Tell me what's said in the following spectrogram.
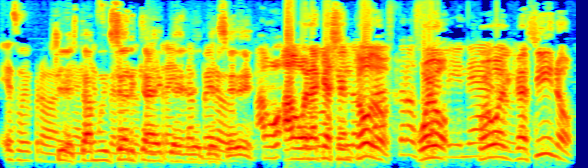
Es muy probable. Sí, está muy cerca de que, 30, de que pero se dé. Hago, hago la que hacen todos. Juego, juego al casino,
